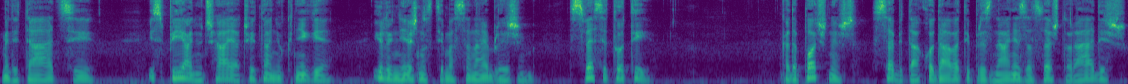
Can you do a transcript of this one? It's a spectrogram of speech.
meditaciji, ispijanju čaja, čitanju knjige ili nježnostima sa najbližim. Sve si to ti. Kada počneš sebi tako davati priznanje za sve što radiš,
